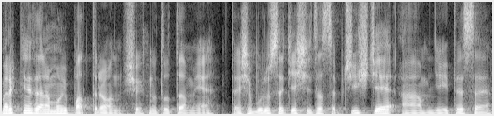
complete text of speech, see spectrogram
mrkněte na můj Patron, všechno to tam je. Takže budu se těšit zase příště a mějte se.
